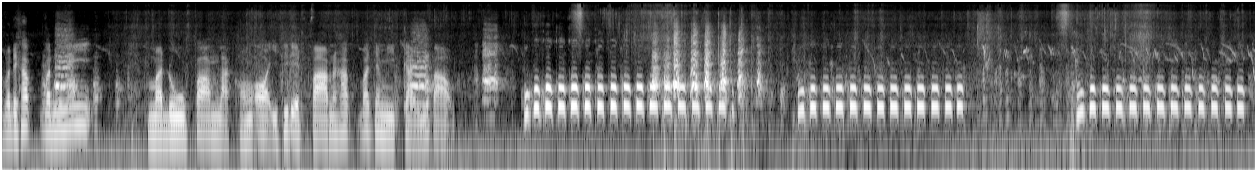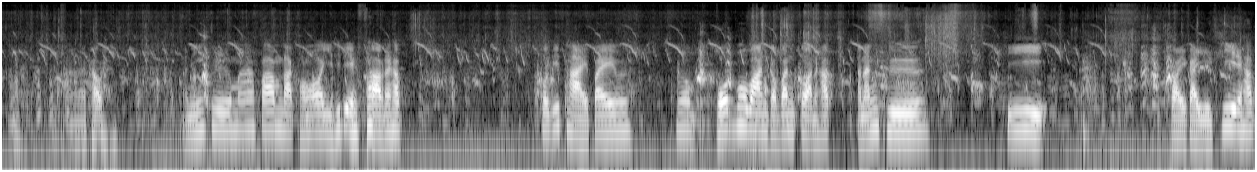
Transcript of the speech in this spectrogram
สวัสดีครับ วันนี้มาดูฟาร์มหลักของออิทธิเดชฟาร์มนะครับ ว่าจะมีไก่หรือเปล่านะครับ อันนี้คือมาฟาร์มหลักของออิทธิเดชฟาร์มนะครับคนที่ถ่ายไปเมื่อโพสเมื่อวานกับวันก่อนครับ อันนั้นคือที่ปล่อยไก่อยู่ที่นะครับ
